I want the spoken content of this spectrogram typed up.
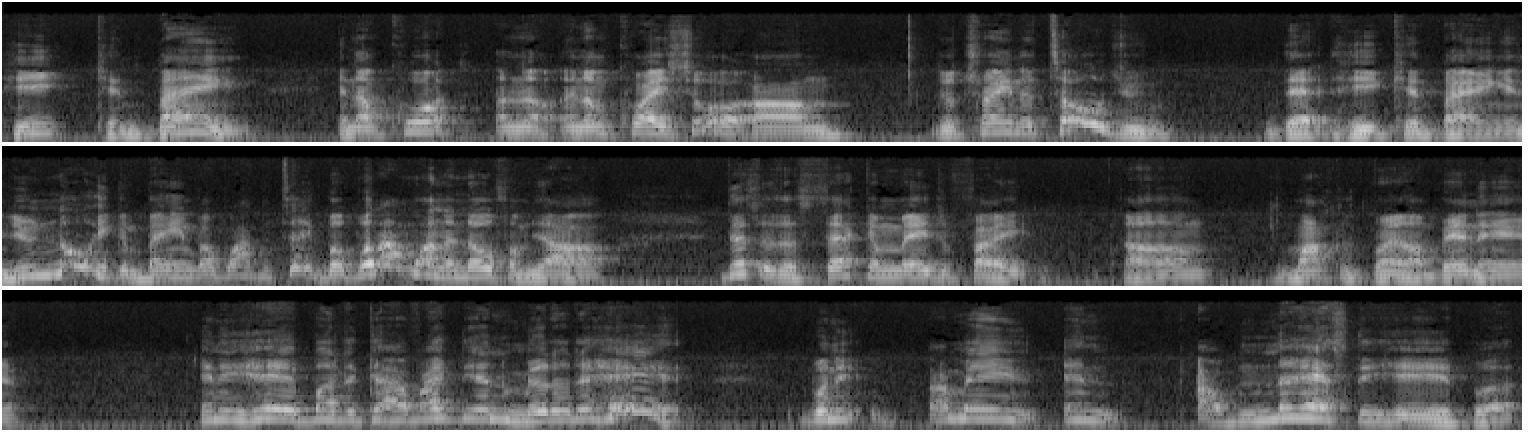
he can bang. And I'm quite, and I'm quite sure um, the trainer told you that he can bang, and you know he can bang by watching tape. But what I want to know from y'all, this is the second major fight um, Marcus Browne been there, and he headbutted the guy right there in the middle of the head. When he, I mean, and a nasty headbutt.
